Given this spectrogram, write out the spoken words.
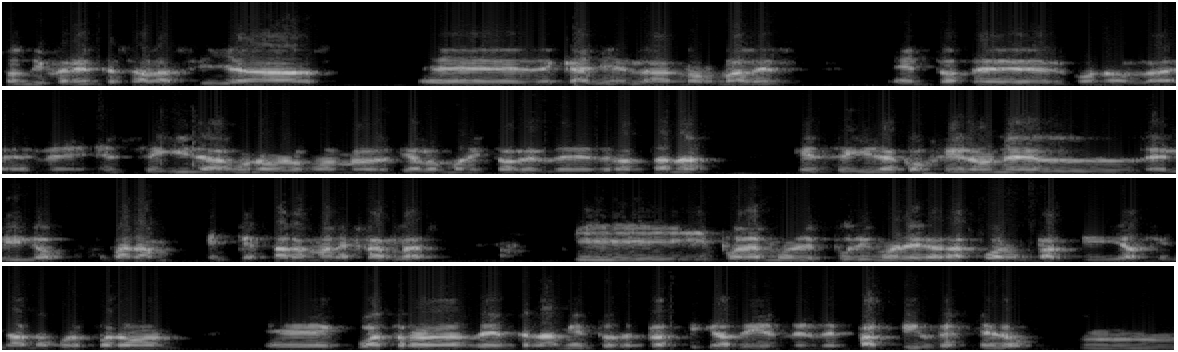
son diferentes a las sillas eh, de calle, las normales, entonces, bueno, la, enseguida, bueno, lo, me lo decían los monitores de, de Lantana, que enseguida cogieron el, hilo para empezar a manejarlas y, podemos, pudimos llegar a jugar un partido al final, ¿no? Pues fueron eh, cuatro horas de entrenamiento, de práctica, de, de, de partir de cero, mmm,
